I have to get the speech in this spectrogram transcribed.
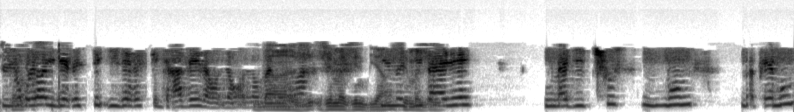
ce jour-là, il est resté, il est resté gravé dans, dans, dans ma mémoire. j'imagine bien. Il me dit, bah allez, il m'a dit, tchuss, Moums, il m'appelait Moums,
